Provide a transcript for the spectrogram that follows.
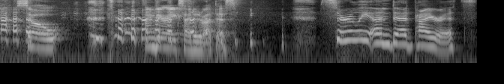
so I'm very excited about this. Surly undead pirates.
